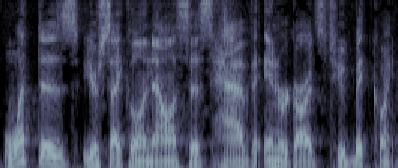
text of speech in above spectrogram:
what does your cycle analysis have in regards to Bitcoin?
